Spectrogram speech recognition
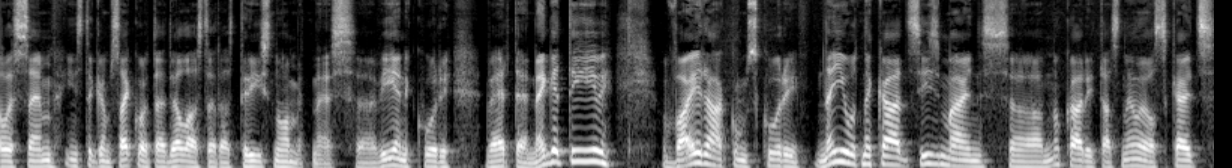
LSM Instagram sekotāji dalās tādās trīs nometnēs. Vieni, kuri vērtē negatīvi, vairākums, kuri nejūt nekādas izmaiņas, nu, kā arī tās neliels skaits,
